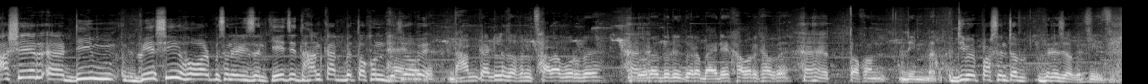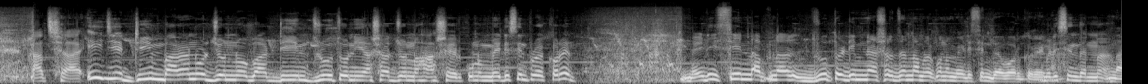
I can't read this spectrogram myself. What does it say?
হাঁসের ডিম বেশি হওয়ার পিছনে রিজন কি? এই যে ধান কাটবে তখন বেশি হ্যাঁ, হবে? ধান কাটলে যখন ছাড়া পড়বে দৌড়াদৌড়ি করে বাইরে খাবার খাবে হ্যাঁ হ্যাঁ। তখন ডিম ডিমের পার্সেন্টটা বেড়ে যাবে? জি, জি। আচ্ছা এই যে ডিম বাড়ানোর জন্য বা ডিম দ্রুত নিয়ে আসার জন্য হাঁসের কোনো মেডিসিন প্রয়োগ করেন? মেডিসিন আপনার দ্রুত ডিম আসার জন্য আমরা কোনো মেডিসিন ব্যবহার করি মেডিসিন দেন না? না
